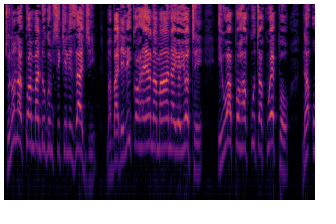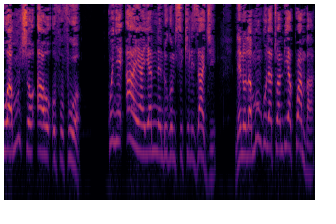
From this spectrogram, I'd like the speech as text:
Tunaona kwamba ndugu msikilizaji mabadiliko hayana maana yoyote iwapo hakuta kuwepo na uamsho au ufufuo. Kwenye aya ya nne ndugu msikilizaji neno la mungu latuambia kwamba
